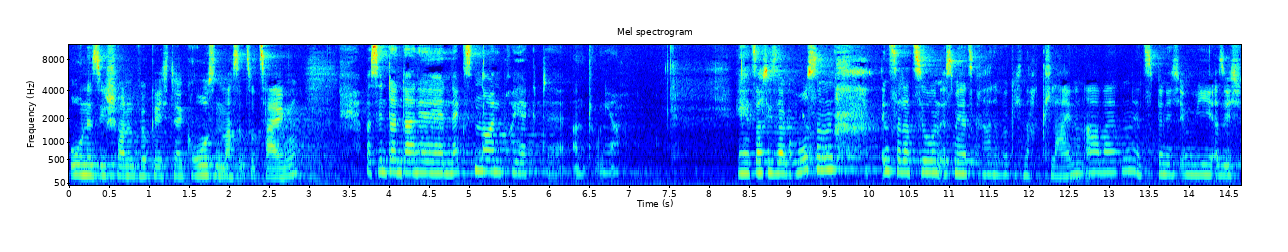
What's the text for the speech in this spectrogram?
ohne sie schon wirklich der großen Masse zu zeigen. Was sind dann deine nächsten neuen Projekte, Antonia? Ja, jetzt nach dieser großen Installation ist mir jetzt gerade wirklich nach kleinen Arbeiten. Jetzt bin ich irgendwie, also ich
